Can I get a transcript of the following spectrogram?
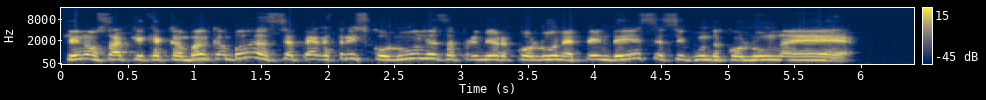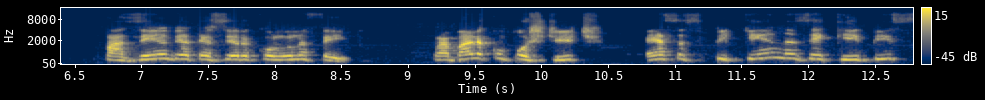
quem não sabe o que é Kanban, Kanban, você pega três colunas, a primeira coluna é pendência, a segunda coluna é fazendo e a terceira coluna feito. Trabalha com post-it, essas pequenas equipes,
